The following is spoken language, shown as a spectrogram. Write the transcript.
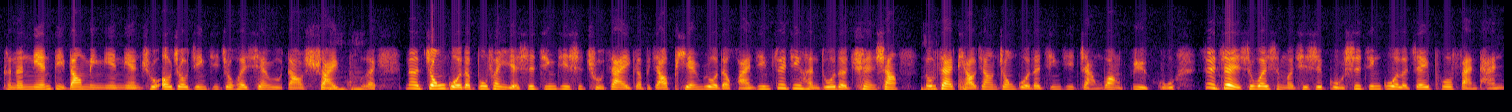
可能年底到明年年初，欧洲经济就会陷入到衰退。那中国的部分也是经济是处在一个比较偏弱的环境，最近很多的券商都在调降中国的经济展望预估，所以这也是为什么其实股市经过了这一波反弹，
